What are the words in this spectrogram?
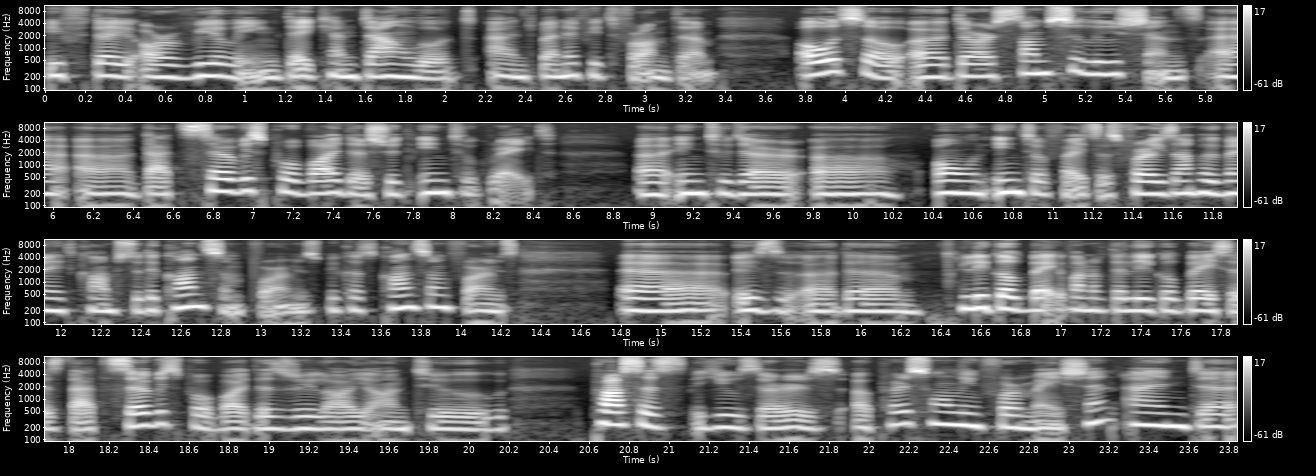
if they are willing, they can download and benefit from them. Also, uh, there are some solutions uh, uh, that service providers should integrate uh, into their uh, own interfaces. For example, when it comes to the consent forms, because consent forms uh, is uh, the legal ba- one of the legal bases that service providers rely on to process users' uh, personal information, and uh,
